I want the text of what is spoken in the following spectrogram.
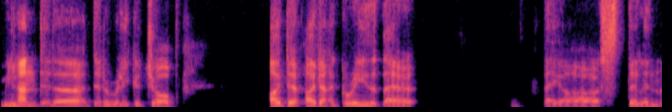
Milan did a did a really good job. I don't I don't agree that they're they are still in.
